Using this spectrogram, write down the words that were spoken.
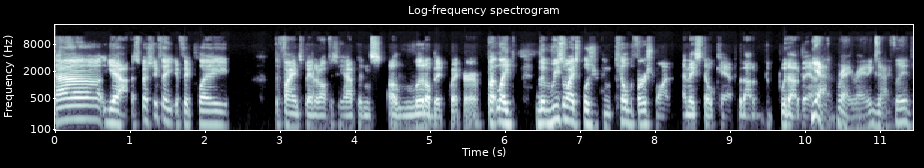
Uh, yeah, especially if they if they play Defiance Band, it obviously happens a little bit quicker. But like the reason why I suppose you can kill the first one and they still can't without a without a ban. Yeah, right, right, exactly.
